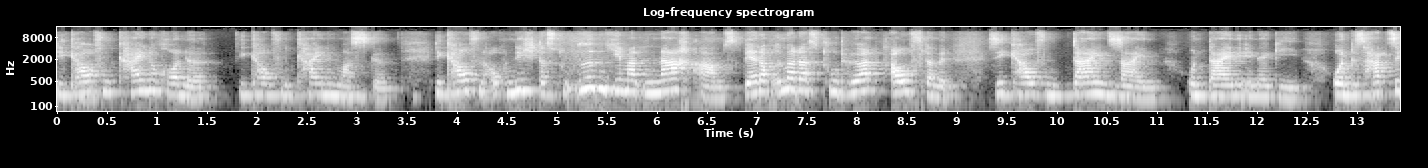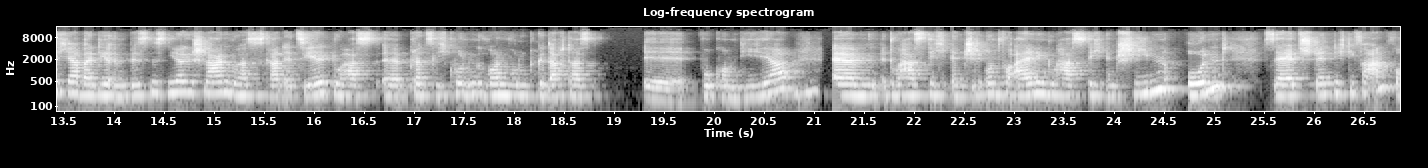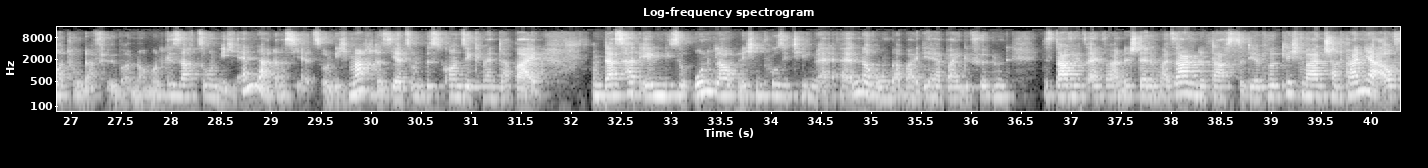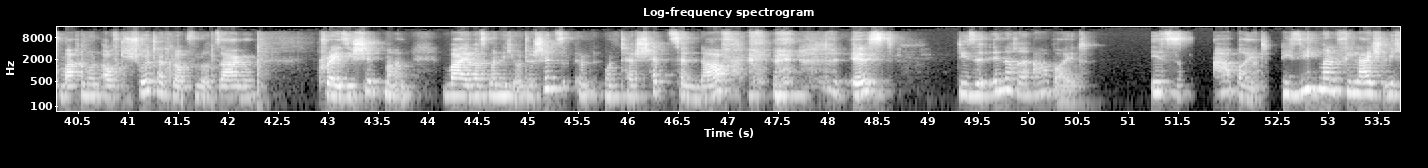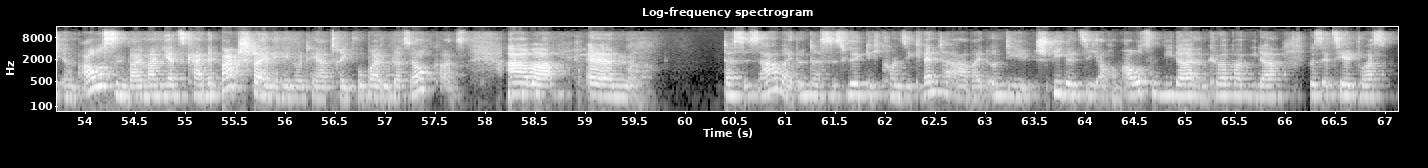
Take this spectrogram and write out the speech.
Die kaufen keine Rolle Die kaufen keine Maske. Die kaufen auch nicht, dass du irgendjemanden nachahmst. Wer doch immer das tut, hört auf damit. Sie kaufen dein Sein und deine Energie. Und es hat sich ja bei dir im Business niedergeschlagen. Du hast es gerade erzählt. Du hast äh, plötzlich Kunden gewonnen, wo du gedacht hast, äh, wo kommen die her? Mhm. Ähm, du hast dich und vor allen Dingen, du hast dich entschieden und selbstständig die Verantwortung dafür übernommen und gesagt, so und ich ändere das jetzt und ich mache das jetzt und bist konsequent dabei. Und das hat eben diese unglaublichen positiven Veränderungen dabei dir herbeigeführt. Und das darf ich jetzt einfach an der Stelle mal sagen. Da darfst du dir wirklich mal ein Champagner aufmachen und auf die Schulter klopfen und sagen, crazy shit, Mann. Weil was man nicht unterschätzen darf, ist, diese innere Arbeit ist Arbeit. Die sieht man vielleicht nicht im Außen, weil man jetzt keine Backsteine hin und her trägt, wobei du das ja auch kannst. Aber ähm, das ist Arbeit und das ist wirklich konsequente Arbeit und die spiegelt sich auch im Außen wieder, im Körper wieder. Du hast erzählt, du hast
